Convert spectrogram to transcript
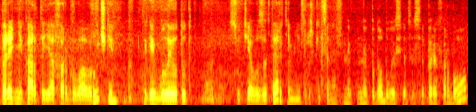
Передні карти я фарбував ручки, так як були отут суттєво затерті, мені трошки це не, не, не подобалося, це все перефарбував.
